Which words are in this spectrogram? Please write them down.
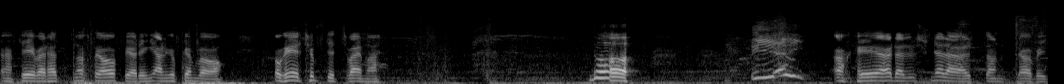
Okay, was hat's noch drauf? Ja, den Angriff können wir auch. Okay, jetzt hüpft ihr zweimal. Ah, Okay, ja, das ist schneller als sonst, glaube ich.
